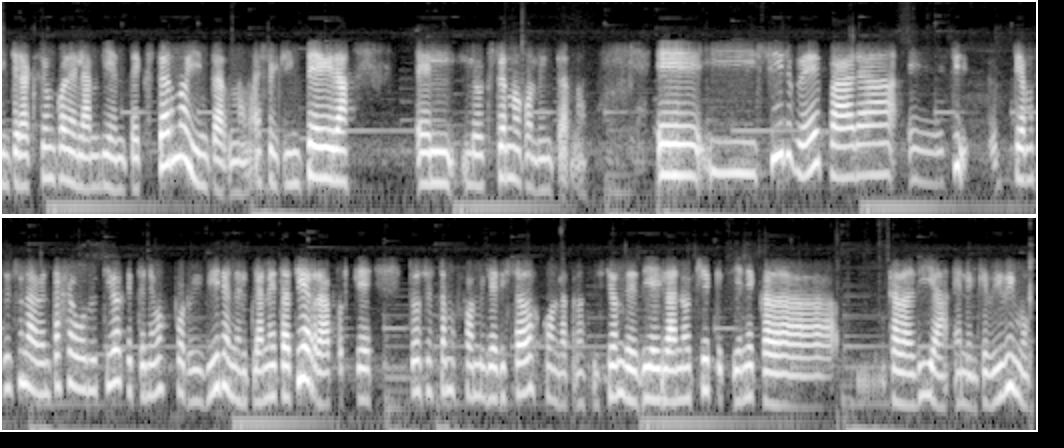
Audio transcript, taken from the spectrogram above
interacción con el ambiente externo e interno. Es el que integra el, lo externo con lo interno. Eh, y sirve para, eh, digamos, es una ventaja evolutiva que tenemos por vivir en el planeta Tierra, porque todos estamos familiarizados con la transición de día y la noche que tiene cada día en el que vivimos.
